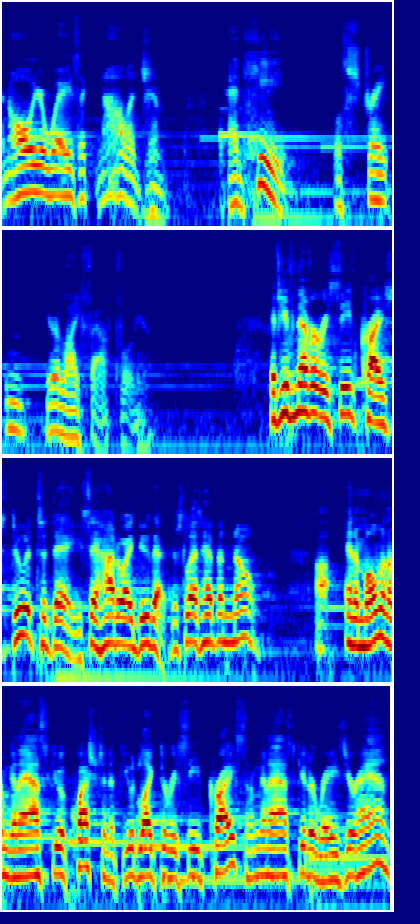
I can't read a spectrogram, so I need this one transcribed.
In all your ways, acknowledge Him, and He will straighten your life out for you. If you've never received Christ, do it today. You say, How do I do that? Just let heaven know. Uh, in a moment, I'm going to ask you a question. If you would like to receive Christ, and I'm going to ask you to raise your hand.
